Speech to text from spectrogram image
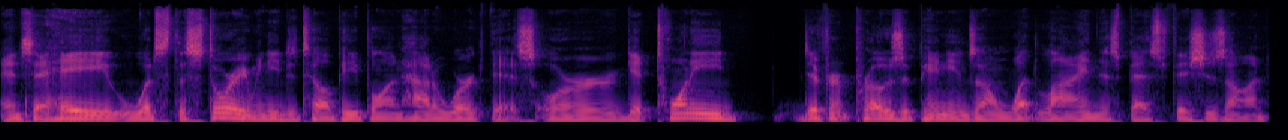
and say, hey, what's the story we need to tell people on how to work this? Or get 20 different pros opinions on what line this best fishes on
